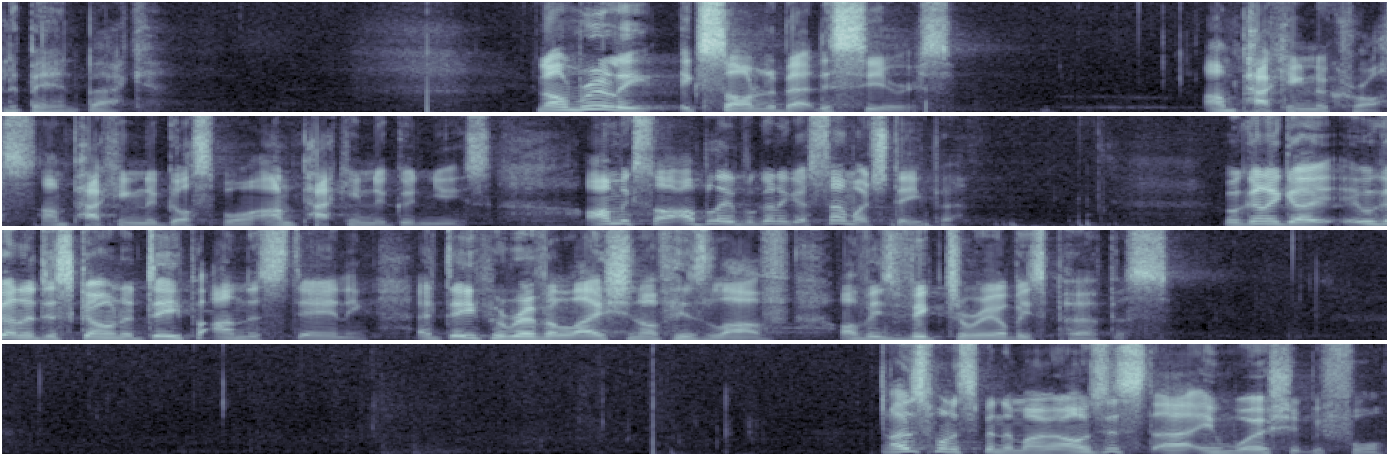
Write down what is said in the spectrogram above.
the band back. Now, I'm really excited about this series unpacking the cross, unpacking the gospel, unpacking the good news. I'm excited. I believe we're going to go so much deeper. We're going to go, we're going to just go on a deeper understanding, a deeper revelation of his love, of his victory, of his purpose. I just want to spend a moment. I was just uh, in worship before.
